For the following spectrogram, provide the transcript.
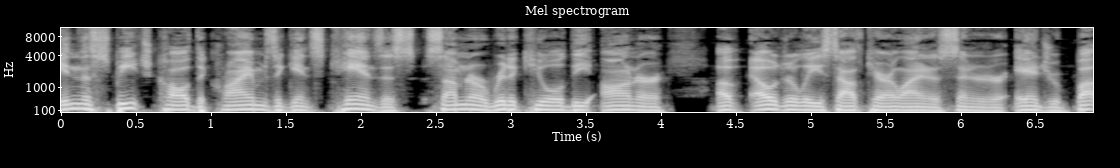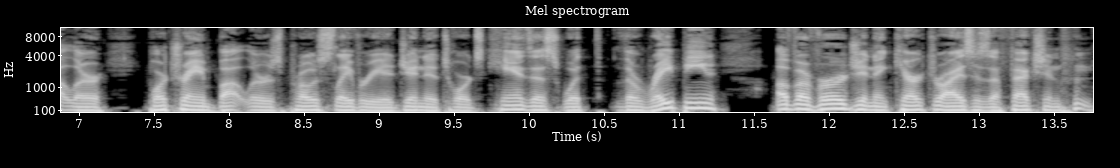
In the speech called The Crimes Against Kansas, Sumner ridiculed the honor of elderly South Carolina Senator Andrew Butler, portraying Butler's pro slavery agenda towards Kansas with the raping of a virgin and characterized his affection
